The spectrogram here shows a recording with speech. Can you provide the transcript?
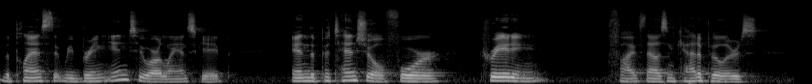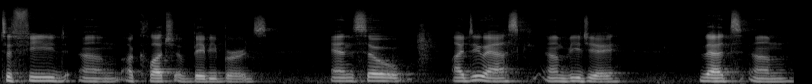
the plants that we bring into our landscape and the potential for creating 5,000 caterpillars to feed um, a clutch of baby birds. And so I do ask um, Vijay that um,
